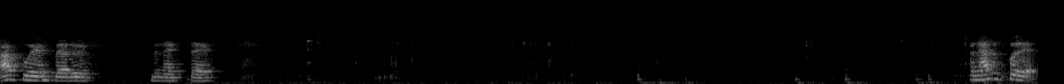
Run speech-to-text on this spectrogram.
I swear it's better the next day. And I just put it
